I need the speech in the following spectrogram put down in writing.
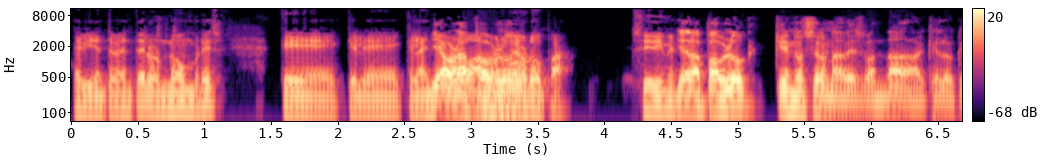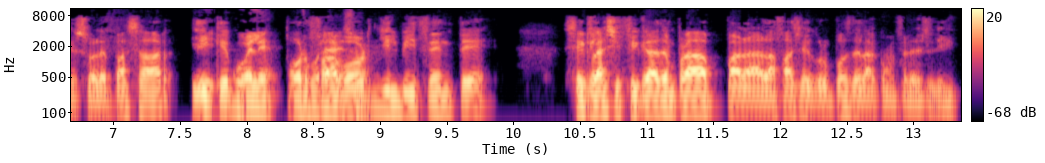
evidentemente, los nombres que, que, le, que le, han y ahora, Pablo, a Europa. Sí, dime. Y ahora, Pablo, que no sea una desbandada, que es lo que suele pasar, y, y que, huele, por huele favor, Gil Vicente se clasifique la temporada para la fase de grupos de la Conference League.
